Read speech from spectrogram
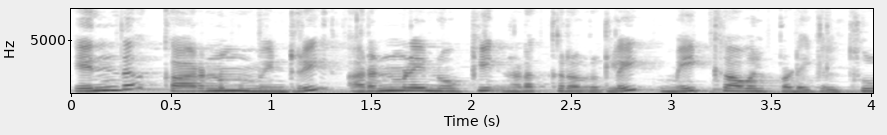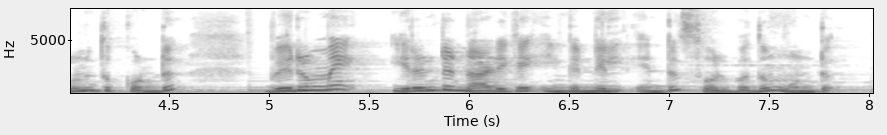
எந்த காரணமுமின்றி அரண்மனை நோக்கி நடக்கிறவர்களை மெய்க்காவல் படைகள் சூழ்ந்து கொண்டு வெறுமே இரண்டு நாழிகை இங்கு நில் என்று சொல்வதும் உண்டு.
